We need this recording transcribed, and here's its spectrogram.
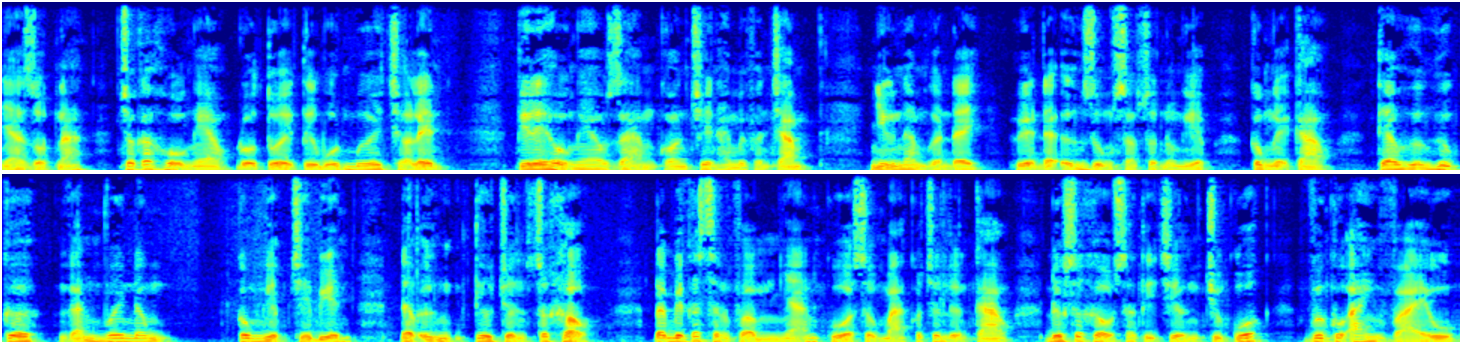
nhà rột nát cho các hộ nghèo độ tuổi từ 40 trở lên. Tỷ lệ hộ nghèo giảm còn trên 20%. Những năm gần đây, huyện đã ứng dụng sản xuất nông nghiệp, công nghệ cao theo hướng hữu cơ gắn với nông công nghiệp chế biến, đáp ứng tiêu chuẩn xuất khẩu. Đặc biệt các sản phẩm nhãn của sông Mã có chất lượng cao được xuất khẩu sang thị trường Trung Quốc, Vương quốc Anh và EU.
